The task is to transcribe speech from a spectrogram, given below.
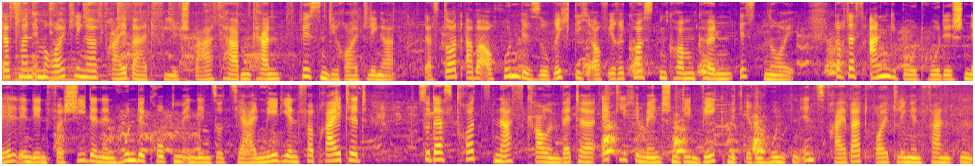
Dass man im Reutlinger Freibad viel Spaß haben kann, wissen die Reutlinger. Dass dort aber auch Hunde so richtig auf ihre Kosten kommen können, ist neu. Doch das Angebot wurde schnell in den verschiedenen Hundegruppen in den sozialen Medien verbreitet, sodass trotz nassgrauem Wetter etliche Menschen den Weg mit ihren Hunden ins Freibad Reutlingen fanden.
